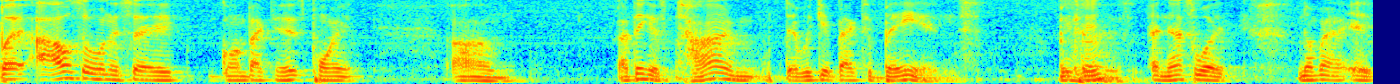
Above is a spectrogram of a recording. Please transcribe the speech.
But I also want to say, going back to his point, um, I think it's time that we get back to bands because, mm-hmm. and that's what no matter it,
